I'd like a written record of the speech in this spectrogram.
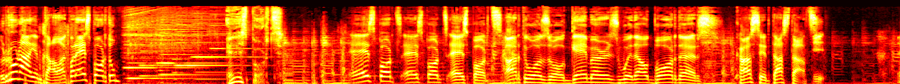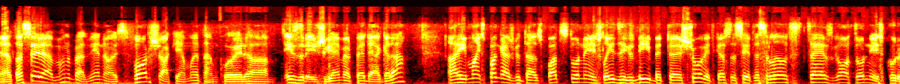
Runājam tālāk par e-sportu. E-sports. E-sports, e-sports, e-sports. Artu Ozola, Gamers Without Borders. Kas ir tas tāds? Jā, tas ir, manuprāt, viena no visforšākajām lietām, ko ir uh, izdarījuši gameri pēdējā gadā. Arī, man liekas, pagājušajā gadā tāds pats turnīrs līdzīgs bija, bet šogad, kas tas ir, tas ir liels CSGO turnīrs, kur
